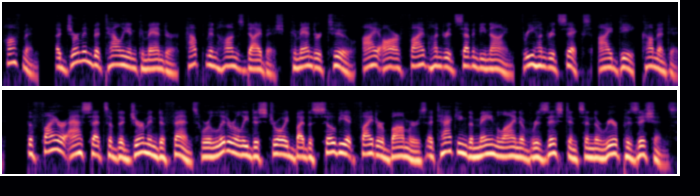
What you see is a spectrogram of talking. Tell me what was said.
Hoffmann. A German battalion commander, Hauptmann Hans Diebisch, Commander 2, IR 579, 306, ID, commented, "...the fire assets of the German defense were literally destroyed by the Soviet fighter bombers attacking the main line of resistance and the rear positions."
